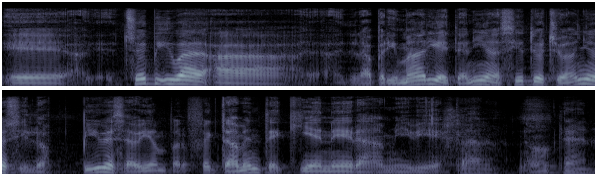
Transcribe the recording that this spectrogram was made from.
Eh, yo iba a la primaria y tenía 7, 8 años y los pibes sabían perfectamente quién era mi vieja. Claro. ¿no? Claro.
